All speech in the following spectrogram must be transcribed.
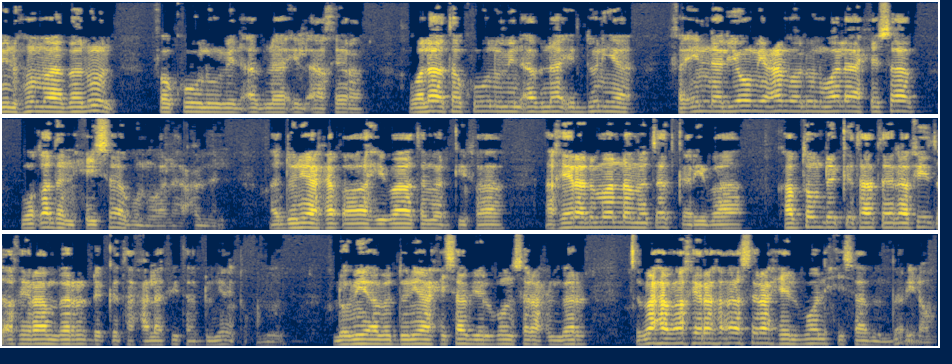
ምንሁማ በኑን ፈኩኑ ምን ኣብናኢ ልኣኽራ ወላ ተኩኑ ምን ኣብናኢ ኣዱንያ ፈኢነ ልየውሚ ዓመሉ ወላ ሕሳብ ወቀደን ሕሳብ ወላ ዓመል ኣዱንያ ሕቐኣ ሂባ ተመርቂፋ ኣኽራ ድማ እናመጸት ቀሪባ ካብቶም ደቂ እታ ተላፊት ኣኽራ እምበር ደቂ እታ ሓላፊት ኣዱንያ ኣይትኹኑ ሎሚ ኣብ ኣዱንያ ሕሳብ የልቦን ስራሕ እምበር ጽባሕ ኣብ ኣኽራ ከኣ ስራሕ የልቦን ሕሳብ እምበር ኢሎም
